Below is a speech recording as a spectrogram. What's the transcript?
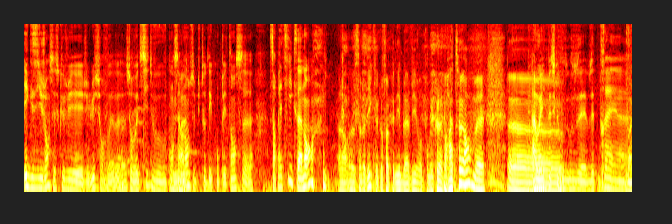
exigeant, c'est ce que j'ai lu sur, vo- sur votre site vous, vous concernant. Ouais. C'est plutôt des compétences euh, sympathiques, ça, non? Alors, euh, sympathique, quelquefois pénible à vivre pour mes collaborateurs, mais. euh, Ah oui, parce que vous, vous êtes, vous êtes très. bah,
